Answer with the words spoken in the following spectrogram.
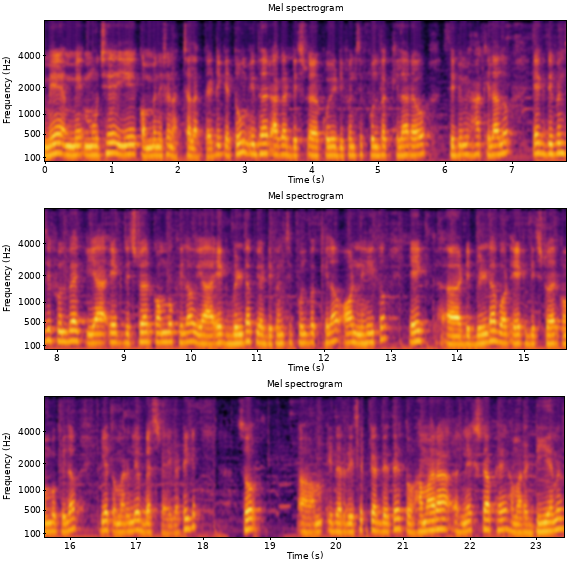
मैं मैं मुझे ये कॉम्बिनेशन अच्छा लगता है ठीक है? तुम इधर अगर डिस, कोई डिफेंसिव फुल बैक खिला रहे हो सीबी में हाँ खिला लो। एक डिफेंसिव फुल बैक या एक डिस्ट्रॉयर कॉम्बो खिलाओ या एक बिल्डअप या डिफेंसिव फुल बैक खिलाओ और नहीं तो एक बिल्डअप और एक डिस्ट्रॉयर कॉम्बो खिलाओ ये तुम्हारे लिए बेस्ट रहेगा ठीक है? सो हम इधर रिसेट कर देते तो हमारा नेक्स्ट स्टेप है हमारा DMF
